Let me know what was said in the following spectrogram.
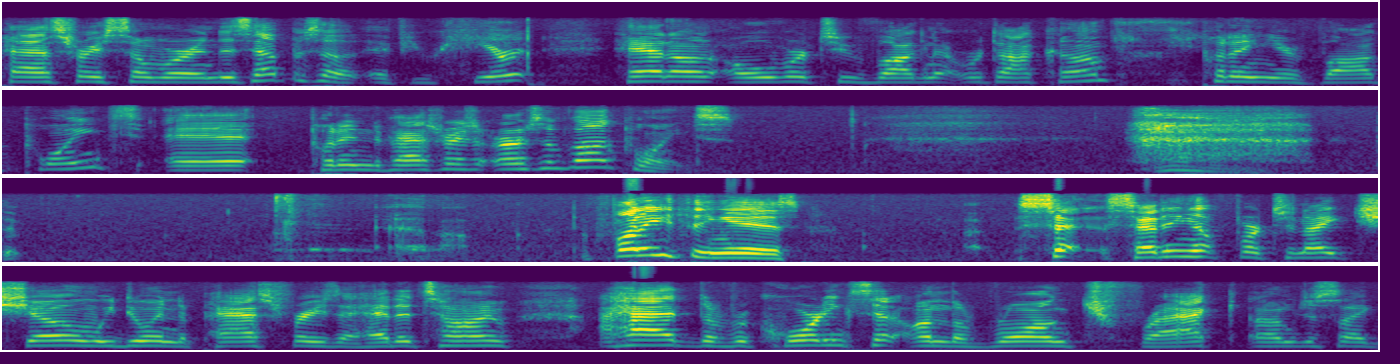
passphrase somewhere in this episode. If you hear it, head on over to vognetwork.com, put in your VOG points, and put in the passphrase, earn some VOG points. the, uh, the funny thing is, set, setting up for tonight's show and we doing the passphrase ahead of time, I had the recording set on the wrong track. I'm just like,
